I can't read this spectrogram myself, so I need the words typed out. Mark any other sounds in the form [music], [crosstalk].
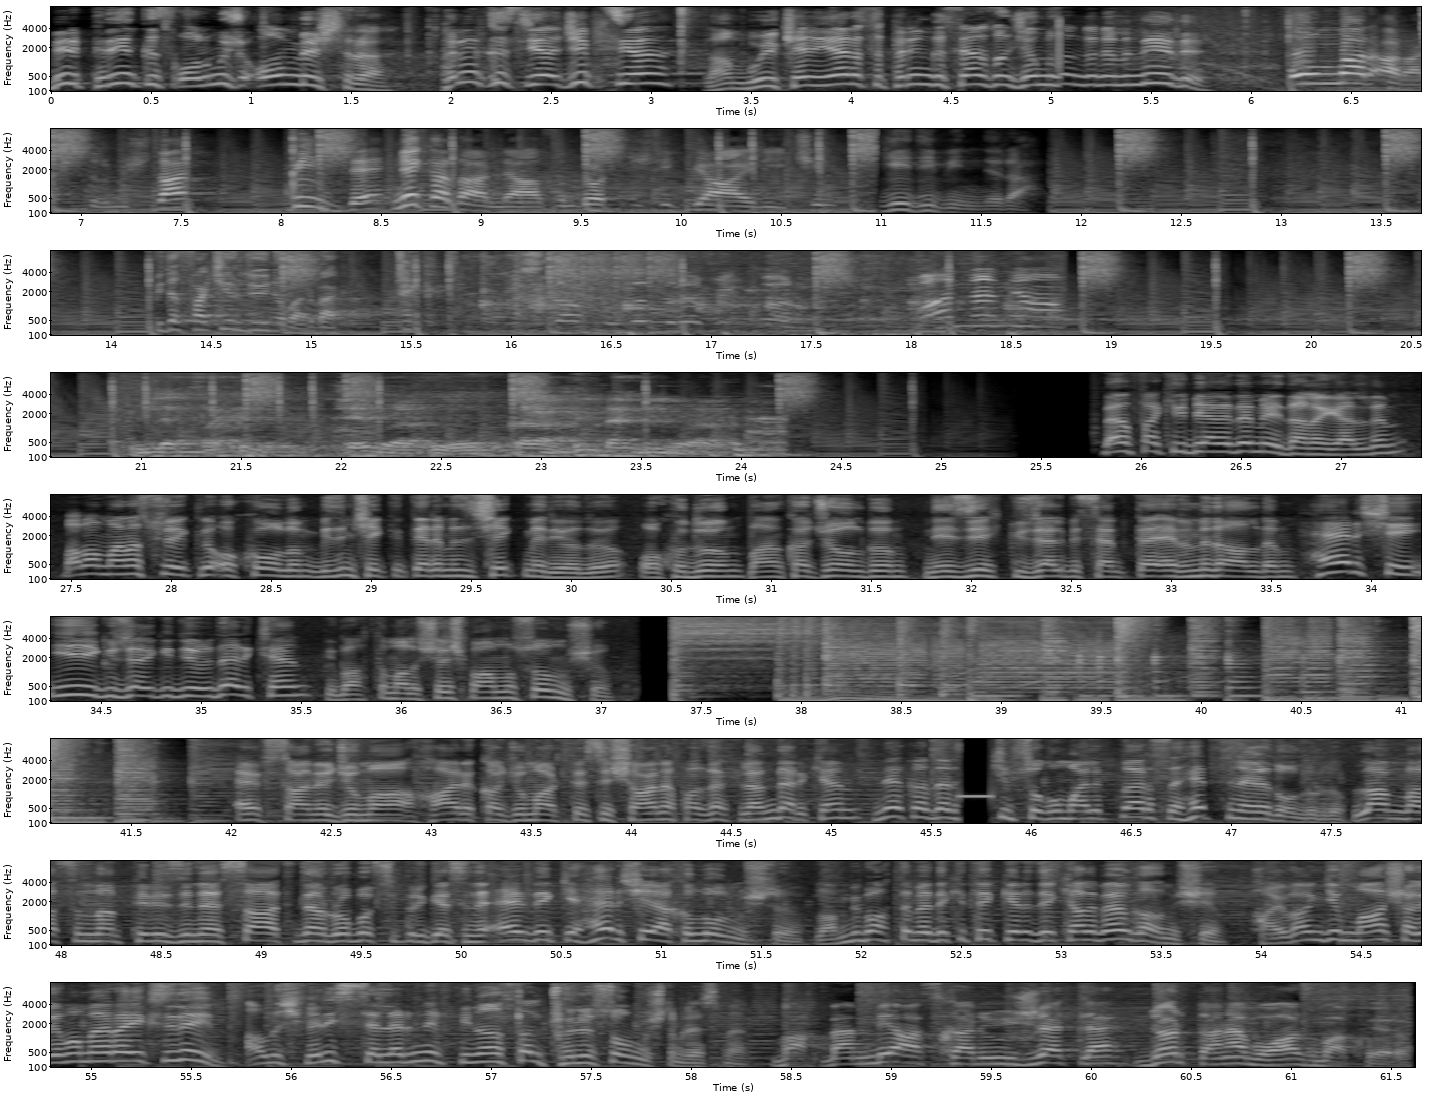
Bir Pringles olmuş 15 lira. Pringles ya cips ya. Lan bu ülkenin yarısı Pringles en son Cemuzan dönemindeydi. Onlar araştırmışlar. Bizde ne kadar lazım 4 kişilik bir aile için? 7 bin lira. Bir de fakir düğünü var bak. Tak. İstanbul'da trafik varmış. Annen ya. Millet fakir şey bıraktı o karantin ben gül bıraktım. Ben fakir bir ailede meydana geldim. Babam bana sürekli oku oğlum bizim çektiklerimizi çekme diyordu. Okudum, bankacı oldum. Nezih güzel bir semtte evimi de aldım. Her şey iyi güzel gidiyor derken bir baktım alışveriş bağımlısı olmuşum. Efsane cuma, harika cumartesi, şahane pazar falan derken ne kadar kim sokum aletlerse hepsini eve doldurdum. Lambasından prizine, saatinden robot süpürgesine evdeki her şey akıllı olmuştu. Lan bir baktım evdeki tek geri zekalı ben kalmışım. Hayvan gibi maaş alıyorum ama her ay eksideyim. Alışveriş sitelerinin finansal kölesi olmuştum resmen. Bak ben bir asgari ücretle 4 tane boğaz bakıyorum.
